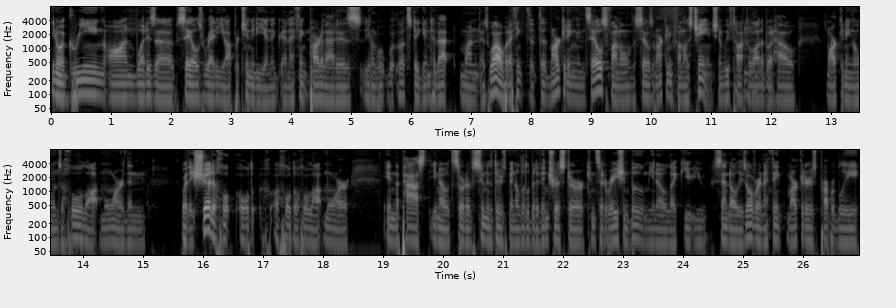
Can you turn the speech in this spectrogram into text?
you know agreeing on what is a sales ready opportunity and and I think part of that is you know w- w- let's dig into that one as well but I think that the marketing and sales funnel the sales and marketing funnel has changed and we've talked a lot about how marketing owns a whole lot more than or they should hold hold, hold a whole lot more in the past you know it's sort of as soon as there's been a little bit of interest or consideration boom you know like you you send all these over. And i think marketers probably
